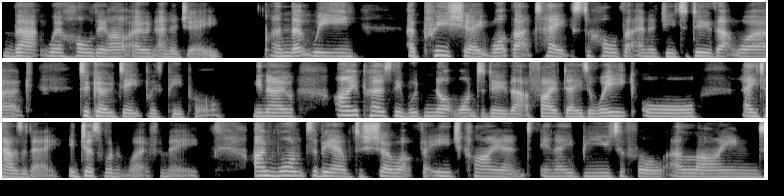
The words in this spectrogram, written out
that we're holding our own energy and that we appreciate what that takes to hold that energy to do that work to go deep with people you know i personally would not want to do that 5 days a week or 8 hours a day. It just wouldn't work for me. I want to be able to show up for each client in a beautiful aligned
